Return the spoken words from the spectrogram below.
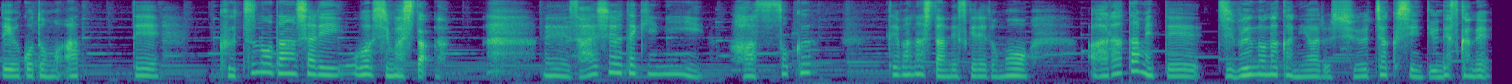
ていうこともあって靴の断捨離をしました、えー、最終的に8足手放したんですけれども改めて自分の中にある執着心っていうんですかね。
